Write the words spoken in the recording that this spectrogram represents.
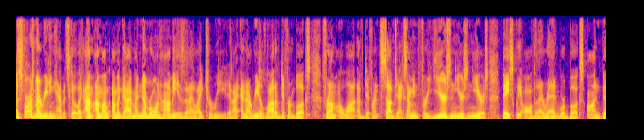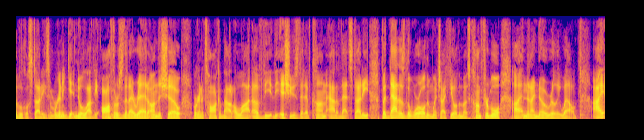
as far as my reading habits go, like I'm, I'm, I'm a guy. My number one hobby is that I like to read, and I and I read a lot of different books from a lot of different subjects. I mean, for years and years and years, basically all that I read were books on biblical studies, and we're going to get into a lot of the authors that I read on the show. We're going to talk about a lot of the the issues that have come out of that study. But that is the world in which I feel the most comfortable, uh, and that I know really well. I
